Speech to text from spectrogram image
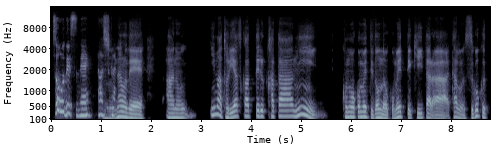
そうですね。確かに。うんなので、あの、今取り扱ってる方に、このお米ってどんなお米って聞いたら、多分すごく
